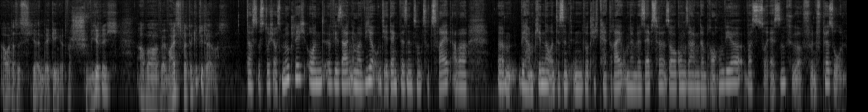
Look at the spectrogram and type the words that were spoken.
aber das ist hier in der Gegend etwas schwierig. Aber wer weiß, vielleicht ergibt sich da ja was. Das ist durchaus möglich und wir sagen immer wir und ihr denkt, wir sind so zu zweit, aber ähm, wir haben Kinder und es sind in Wirklichkeit drei. Und wenn wir Selbstversorgung sagen, dann brauchen wir was zu essen für fünf Personen.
